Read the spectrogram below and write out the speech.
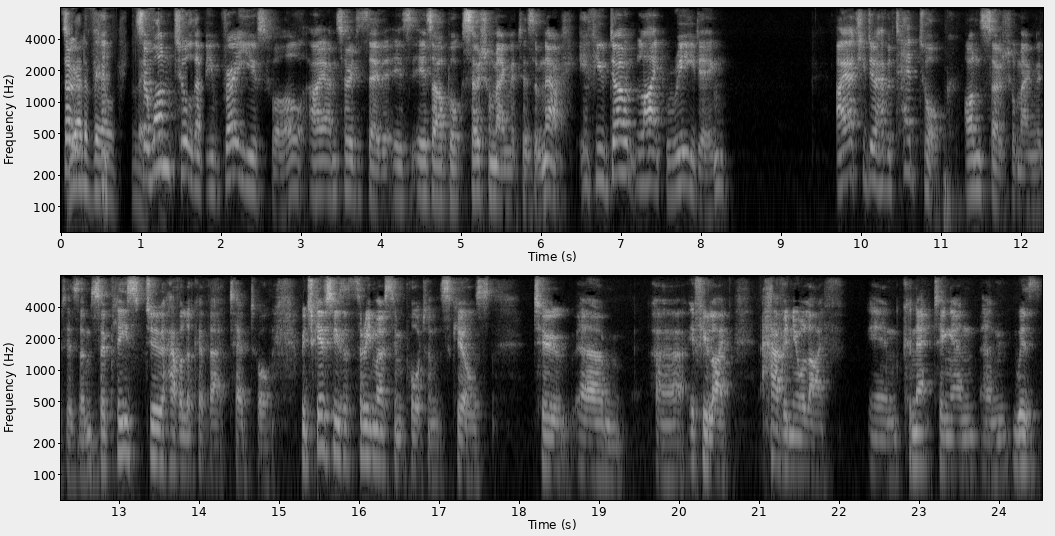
So, we had a veil. so one tool that'd be very useful, I am sorry to say that is is our book Social Magnetism. Now, if you don't like reading, I actually do have a TED talk on social magnetism, so please do have a look at that TED talk, which gives you the three most important skills to, um, uh, if you like, have in your life in connecting and, and with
